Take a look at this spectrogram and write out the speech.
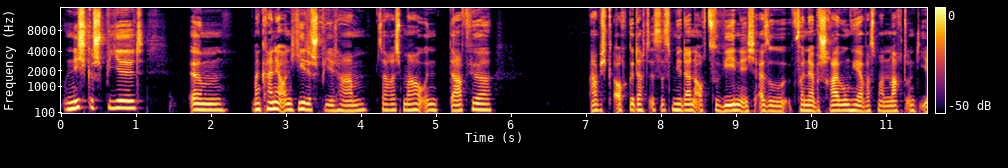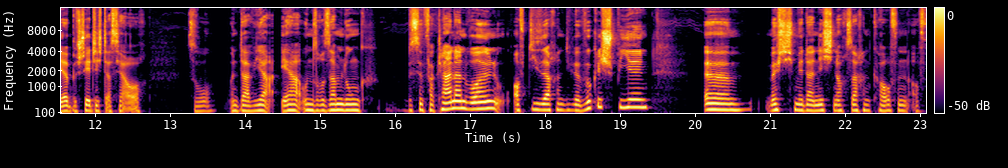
und nicht gespielt. Ähm, man kann ja auch nicht jedes Spiel haben, sage ich mal. Und dafür habe ich auch gedacht, ist es mir dann auch zu wenig. Also von der Beschreibung her, was man macht. Und ihr bestätigt das ja auch so. Und da wir eher unsere Sammlung ein bisschen verkleinern wollen auf die Sachen, die wir wirklich spielen, ähm, möchte ich mir da nicht noch Sachen kaufen, auf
